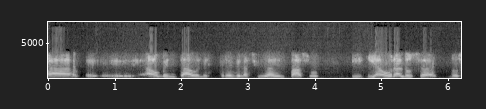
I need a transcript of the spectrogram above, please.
ha, eh, ha aumentado el estrés de la ciudad del Paso y, y ahora los, ah, los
